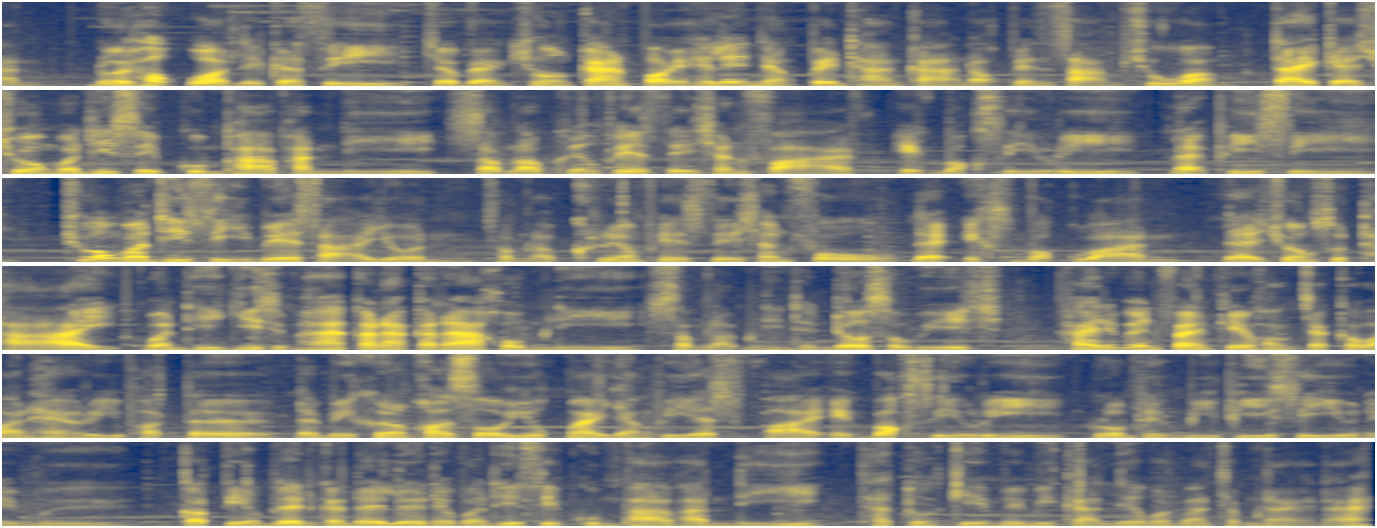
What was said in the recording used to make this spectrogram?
าร โดยฮอกวอตส์เลกาซีจะแบ่งช่วงการปล่อยให้เล่นอย่างเป็นทางการออกเป็น 3 ช่วง ได้แก่ช่วงวันที่ 10 กุมภาพันธ์นี้สำหรับเครื่อง PlayStation 5 Xbox Series และ PC ช่วงวันที่ 4 เมษายนสำหรับเครื่อง PlayStation 4 และ Xbox One และช่วงสุดท้ายวันที่ 25 กรกฎาคมนี้สำหรับ Nintendo Switch ใครที่เป็นแฟนเกมของจักรวาลแฮร์รี่พอตเตอร์และมีเครื่องคอนโซลยุคใหม่อย่าง PS5 Xbox Series รวมถึงมี PC อยู่ในมือ ก็เตรียมเล่นกันได้เลยในวันที่ 10 กุมภาพันธ์นี้ ถ้าตัวเกมไม่มีการเลื่อนวันวานจำหน่ายนะ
